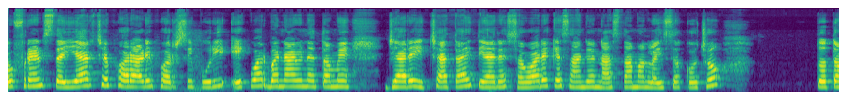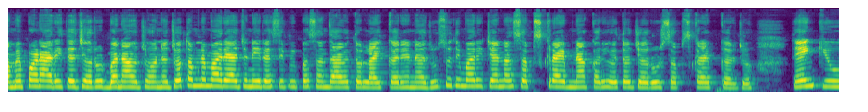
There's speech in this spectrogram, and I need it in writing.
તો ફ્રેન્ડ્સ તૈયાર છે ફરાળી ફરસી પૂરી. એકવાર બનાવીને તમે જ્યારે ઈચ્છા થાય ત્યારે સવારે કે સાંજે નાસ્તામાં લઈ શકો છો. તો તમે પણ આ રીતે જરૂર બનાવજો અને જો તમને મારી આજની રેસીપી પસંદ આવે તો લાઇક કરીને હજુ સુધી મારી ચેનલ સબસ્ક્રાઈબ ના કરી હોય તો જરૂર સબસ્ક્રાઈબ કરજો. થેન્ક યુ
